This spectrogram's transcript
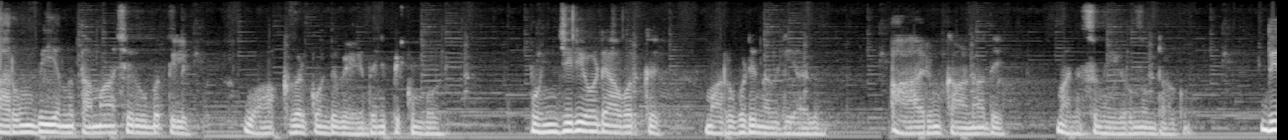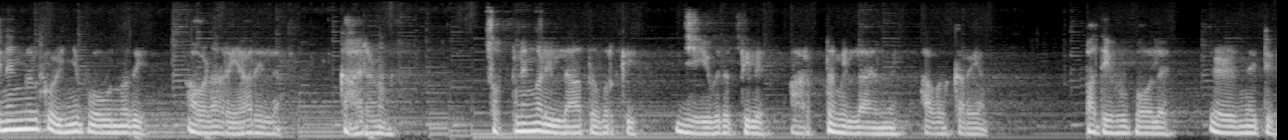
കറുമ്പി എന്ന് തമാശ രൂപത്തിൽ വാക്കുകൾ കൊണ്ട് വേദനിപ്പിക്കുമ്പോൾ പുഞ്ചിരിയോടെ അവർക്ക് മറുപടി നൽകിയാലും ആരും കാണാതെ മനസ്സ് നീറുന്നുണ്ടാകും. ദിനങ്ങൾ കൊഴിഞ്ഞു പോകുന്നത് അവൾ അറിയാറില്ല. കാരണം സ്വപ്നങ്ങളില്ലാത്തവർക്ക് ജീവിതത്തിൽ അർത്ഥമില്ല എന്ന് അവൾക്കറിയാം. പതിവ് പോലെ എഴുന്നേറ്റ്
